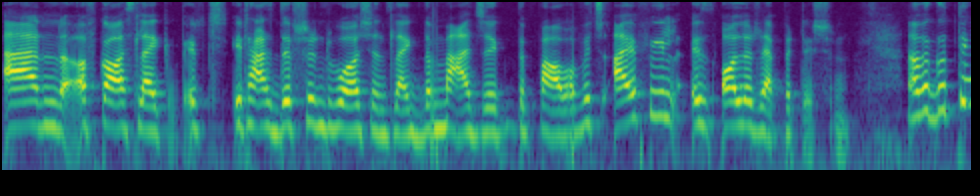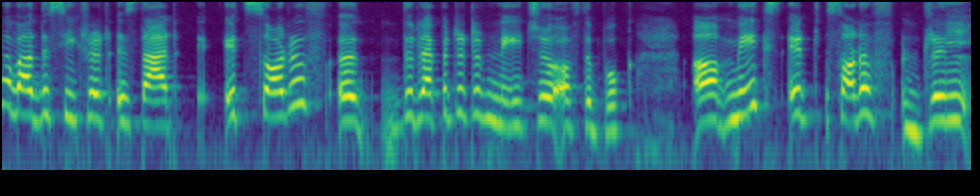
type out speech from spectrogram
And of course, like it, it has different versions like The Magic, The Power, which I feel is all a repetition. Now, the good thing about The Secret is that it's sort of uh, the repetitive nature of the book uh, makes it sort of drill,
